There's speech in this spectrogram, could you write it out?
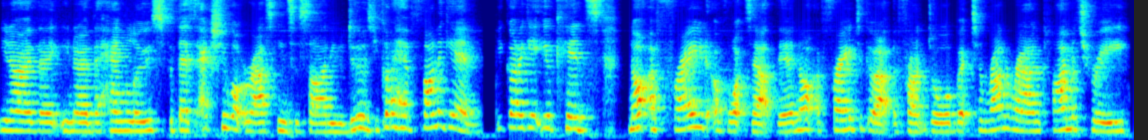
you know, the, you know, the hang loose, but that's actually what we're asking society to do is you've got to have fun again. You've got to get your kids not afraid of what's out there, not afraid to go out the front door, but to run around, climb a tree,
